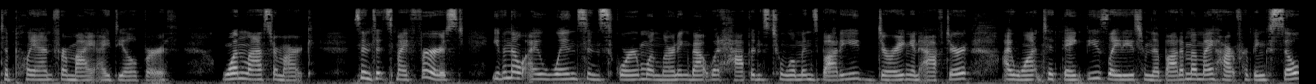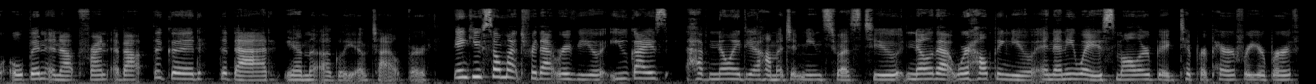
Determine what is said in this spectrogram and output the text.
to plan for my ideal birth. One last remark. Since it's my first, even though I wince and squirm when learning about what happens to a woman's body during and after, I want to thank these ladies from the bottom of my heart for being so open and upfront about the good, the bad, and the ugly of childbirth. Thank you so much for that review. You guys have no idea how much it means to us to know that we're helping you in any way, small or big, to prepare for your birth.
